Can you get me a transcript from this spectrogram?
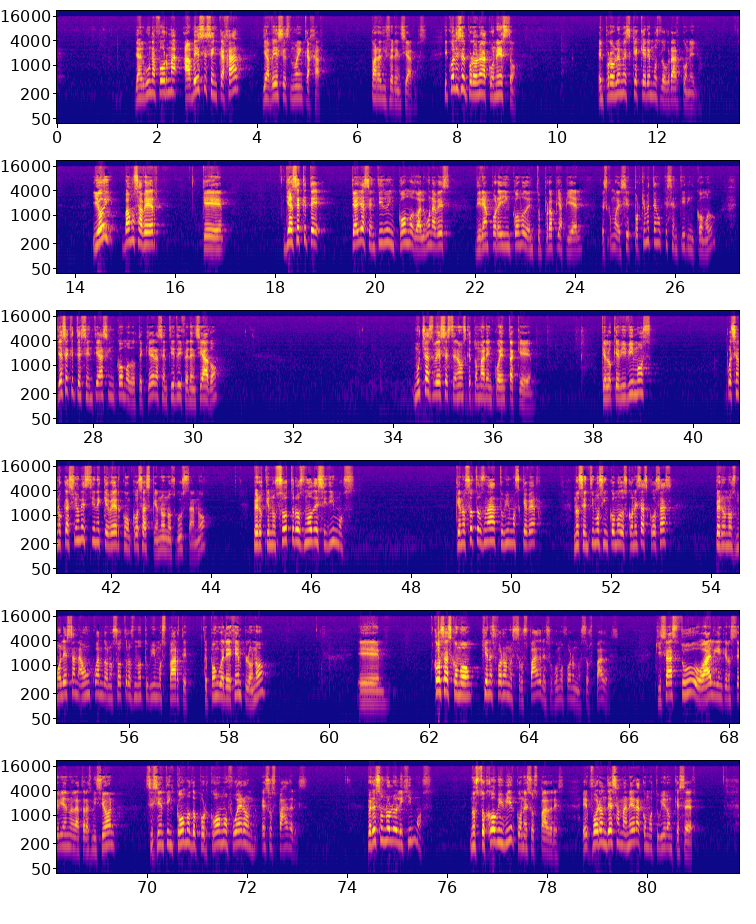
de alguna forma, a veces encajar y a veces no encajar, para diferenciarnos. ¿Y cuál es el problema con esto? El problema es qué queremos lograr con ello. Y hoy vamos a ver que ya sé que te, te hayas sentido incómodo alguna vez, dirían por ahí incómodo en tu propia piel. Es como decir, ¿por qué me tengo que sentir incómodo? Ya sé que te sentías incómodo, te quieras sentir diferenciado. Muchas veces tenemos que tomar en cuenta que, que lo que vivimos, pues en ocasiones tiene que ver con cosas que no nos gustan, ¿no? pero que nosotros no decidimos, que nosotros nada tuvimos que ver. Nos sentimos incómodos con esas cosas, pero nos molestan aun cuando nosotros no tuvimos parte. Te pongo el ejemplo, ¿no? Eh, cosas como quiénes fueron nuestros padres o cómo fueron nuestros padres. Quizás tú o alguien que nos esté viendo en la transmisión se siente incómodo por cómo fueron esos padres. Pero eso no lo elegimos. Nos tocó vivir con esos padres. Eh, fueron de esa manera como tuvieron que ser.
